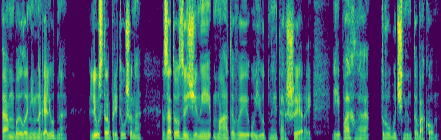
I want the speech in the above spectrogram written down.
Там было немноголюдно, люстра притушена, зато зажжены матовые уютные торшеры и пахло трубочным табаком.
